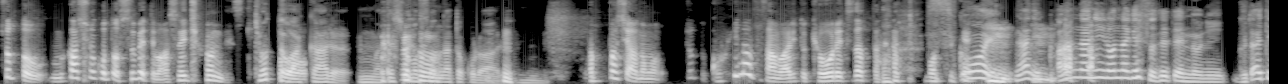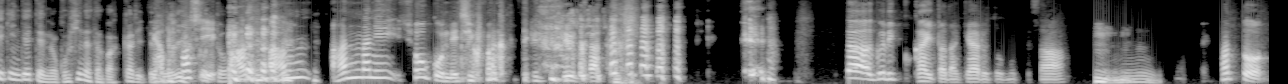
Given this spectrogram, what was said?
ちょっと昔のことをすべて忘れちゃうんですけど。ちょっとわかる。うん、私もそんなところある。やっぱしあの、ちょっと小日向さん割と強烈だったなとう思っすごい。うん何、うんあんなにいろんなゲスト出てんのに、具体的に出てんの小日向ばっかりってどういうこと？やっぱし、あんあん あんなに証拠をねじ込まがってるっていうか、がグリック書いただけあると思ってさ。うんううんん。あと、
